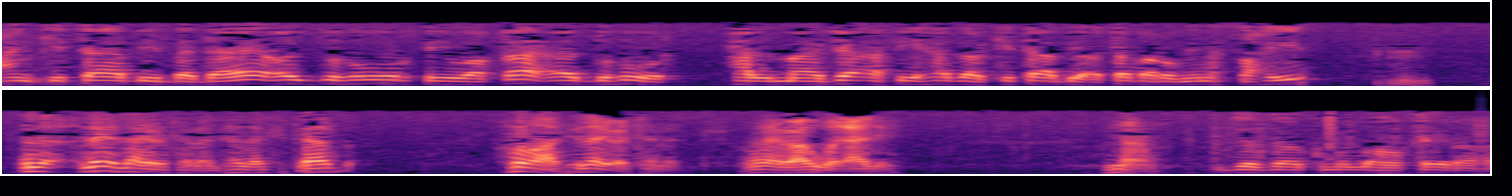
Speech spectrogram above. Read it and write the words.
عن كتاب بدائع الزهور في وقائع الدهور. هل ما جاء في هذا الكتاب يعتبر من الصحيح؟ لا لا, لا يعتمد. هذا الكتاب خرافي لا يعتمد ولا يعول عليه. نعم. جزاكم الله خيرا.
